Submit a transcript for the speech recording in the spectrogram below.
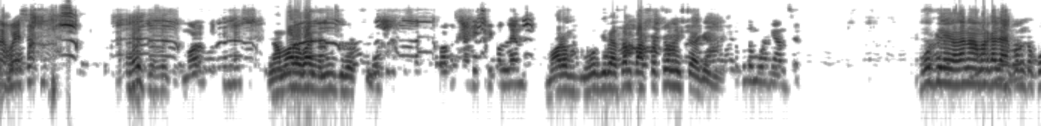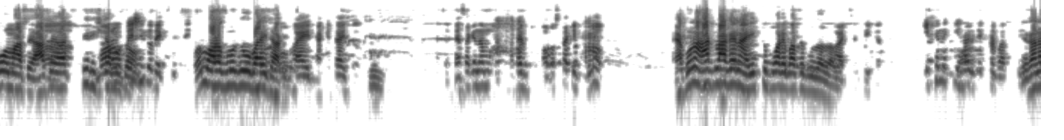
না হয়েছে হয়েছে মরক হয়েছে? না মুরগি বেশি কত টাকা বিক্রি করলেন? মরক মুরগি বেচলাম পাঁচশো চল্লিশ টাকা কেজি। কতগুলো মুরগি আনছেন? মুরগি এখানে আমার কাছে এখন তো কম আছে আছে আর তিরিশটা মতো। বেশি তো দেখতেছি। ওই মরক মুরগি উভয় থাকে। ভাই থাকে তাই তো? আচ্ছা বেচা কেনা হাটের অবস্থা কি ভালো? এখনও হাট লাগে না একটু পরে পাশে বোঝা যাবে। আচ্ছা ঠিক আছে। এখানে কি হাঁস দেখতে পাচ্ছি? এখানে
